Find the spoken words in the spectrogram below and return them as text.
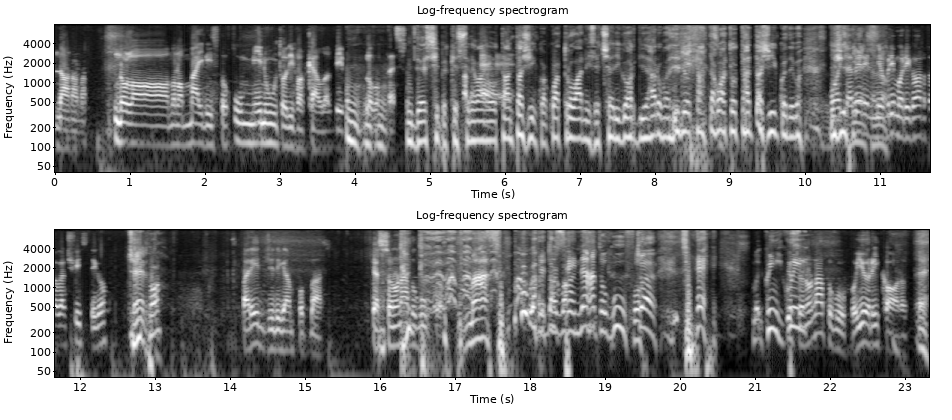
no, no, no. Non, l'ho, non ho mai visto un minuto di Falcao dal vivo, Mm, lo mm, confesso. mm. Eh sì, perché se ne Vabbè, vanno eh. 85 a 4 anni, se c'è ricordi da Roma dell'84-85 devo... Vuoi dici- sapere il mio primo ricordo calcistico? Certo. Un po'? Pareggi di campo basso. Cioè, sono nato gufo. Ma, Ma cioè, tu sei nato gufo. Cioè- Cioè, ma quindi Io quelli... sono nato gufo. Io ricordo Eh,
